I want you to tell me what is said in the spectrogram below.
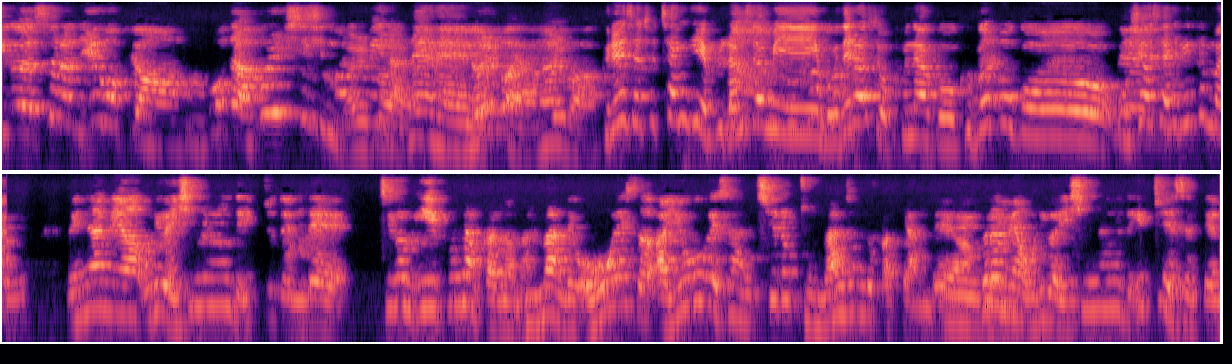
이거 37평보다 훨씬 훨씬 큽니다. 넓어요. 네네, 네. 넓어요, 넓어. 그래서 초창기에 블랑썸이 모델하우스 오픈하고 그거 보고 네. 오셔서 해링턴만 왜냐면 우리가 26년도 입주된데 지금 이 분양가는 얼마 안 되고 5에서 아 6억에서 한 7억 중반 정도밖에 안 돼요. 네, 그러면 우리가 26년도 입주했을 때는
